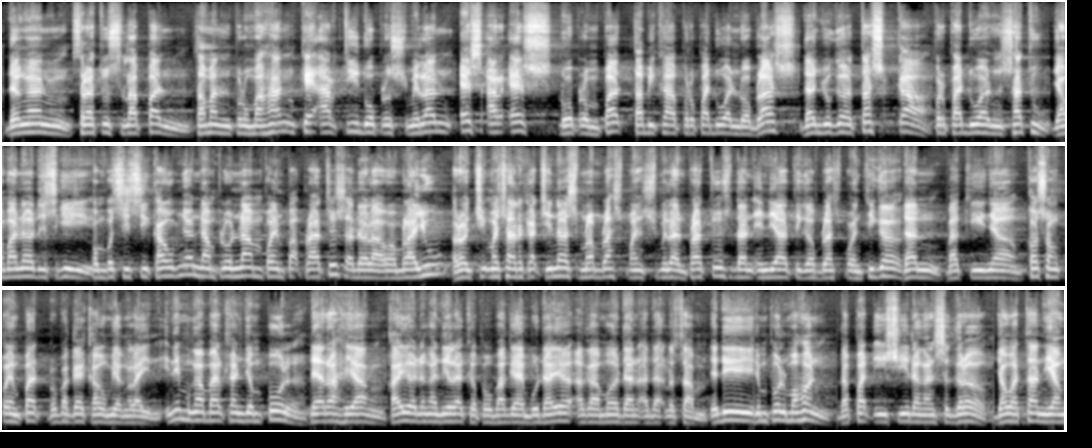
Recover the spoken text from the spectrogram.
dengan 108 taman perumahan, KRT 29, SRS 24, Tabika Perpaduan 12 dan juga Taska Perpaduan 1 yang mana di segi komposisi kaumnya 66.4% adalah orang Melayu, orang cik masyarakat Cina 19.9% dan India 13.3 dan bakinya 0.4 berbagai kaum yang lain. Ini menggambarkan jempol daerah yang kaya kaya dengan nilai kepelbagaian budaya, agama dan adat resam. Jadi jempol mohon dapat diisi dengan segera jawatan yang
